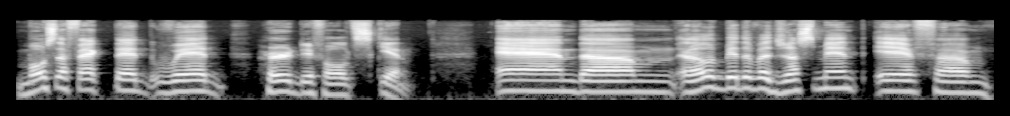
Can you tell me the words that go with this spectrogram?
most affected with her default skin. And um, a little bit of adjustment if um,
